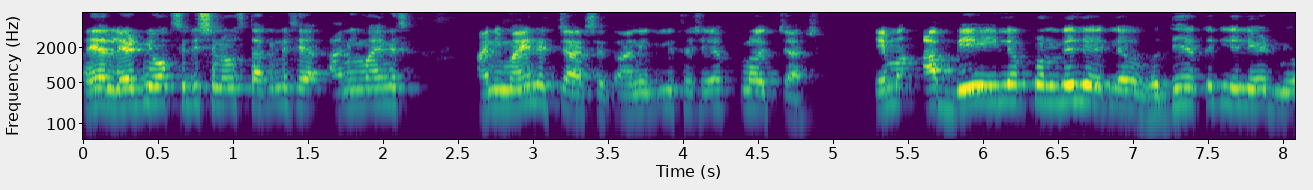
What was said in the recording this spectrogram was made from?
અહીંયા લેડની ઓક્સિડેશન અવસ્થા કેટલી છે? આની માઇનસ આની માઇનસ ચાર છે, તો આની કેટલી થશે? પ્લસ ચાર્જ એમાં આ બે ઇલેક્ટ્રોન લઈ લે એટલે વધે કેટલી લેડની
